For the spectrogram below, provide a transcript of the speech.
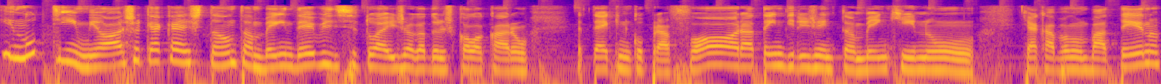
E no time, eu acho que a questão também, David citou aí, jogadores colocaram técnico para fora, tem dirigente também que não que acaba não batendo.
